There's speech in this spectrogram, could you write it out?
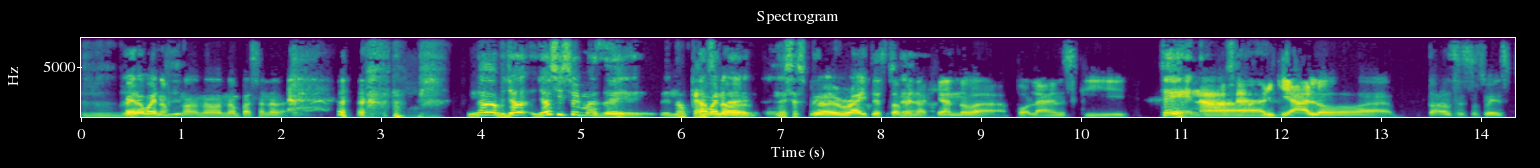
Pues, Pero bueno, no, no, no pasa nada. no, yo, yo sí soy más de, no cancelar ah, bueno, en ese aspecto. Wright está homenajeando a Polanski, sí, no, a Yalo, a todos esos güeyes.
